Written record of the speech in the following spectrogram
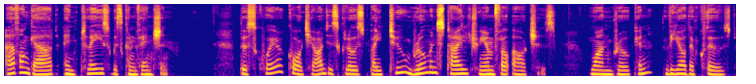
avant garde, and plays with convention. The square courtyard is closed by two Roman style triumphal arches, one broken, the other closed.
